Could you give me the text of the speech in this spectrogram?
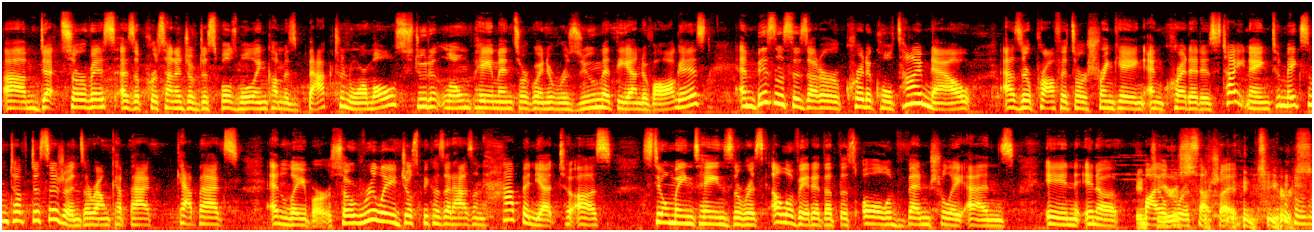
Um, debt service as a percentage of disposable income is back to normal. Student loan payments are going to resume at the end of August. And businesses are a critical time now, as their profits are shrinking and credit is tightening, to make some tough decisions around capex, capex and labor. So, really, just because it hasn't happened yet to us, still maintains the risk elevated that this all eventually ends in, in a in mild tears. recession. in tears.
